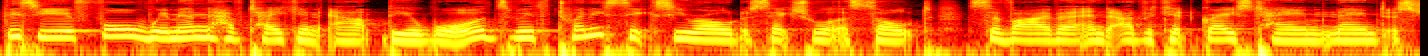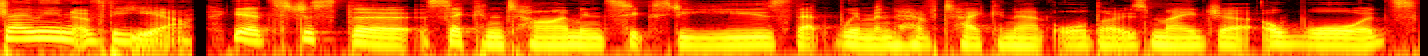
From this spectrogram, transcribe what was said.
This year, four women have taken out the awards, with 26 year old sexual assault survivor and advocate Grace Tame named Australian of the Year. Yeah, it's just the second time in 60 years that women have taken out all those major awards.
